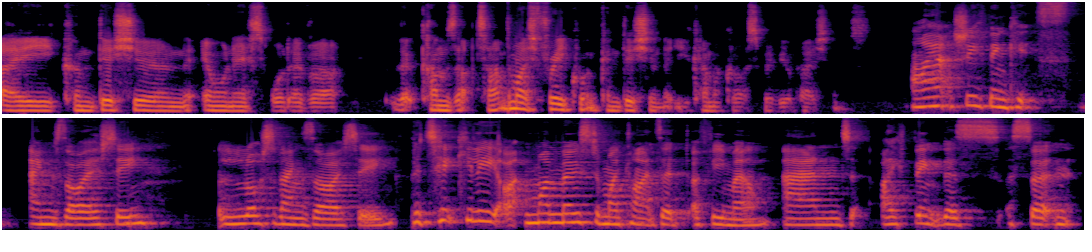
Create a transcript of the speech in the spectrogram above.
a condition, illness, whatever, that comes up time? The most frequent condition that you come across with your patients? I actually think it's anxiety a lot of anxiety particularly uh, my most of my clients are, are female and i think there's a certain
